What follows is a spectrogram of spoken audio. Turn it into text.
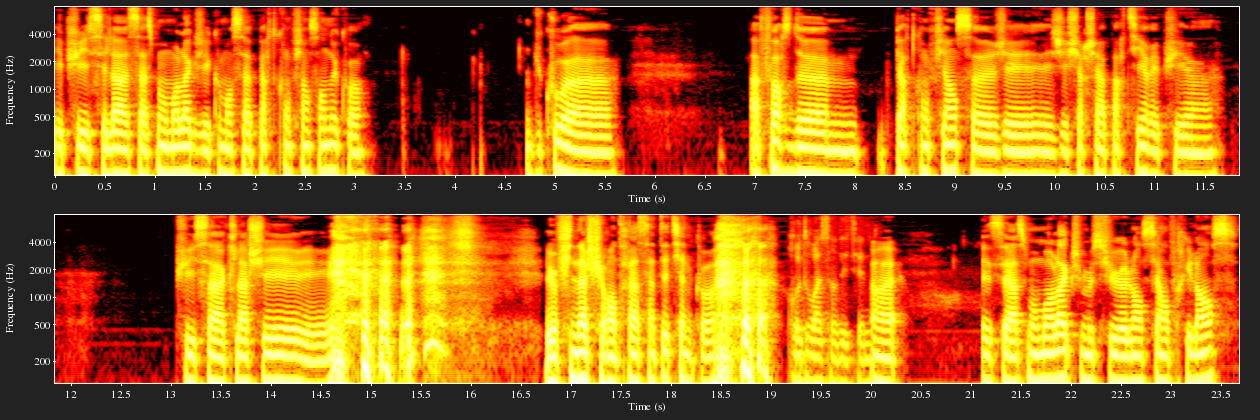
et puis c'est là, c'est à ce moment-là que j'ai commencé à perdre confiance en eux, quoi. Du coup, à force de euh, perdre confiance, euh, j'ai, j'ai cherché à partir et puis, puis ça a clashé et... et au final, je suis rentré à Saint-Étienne, quoi. Retour à Saint-Étienne. Ouais. Et c'est à ce moment-là que je me suis lancé en freelance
